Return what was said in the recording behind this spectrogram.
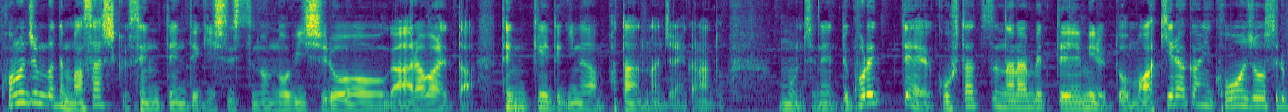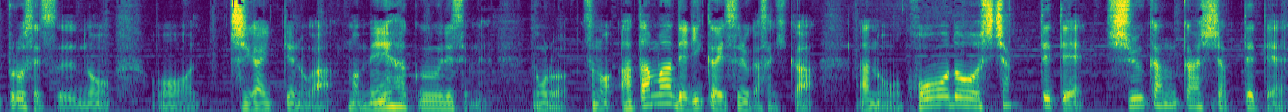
この順番でまさしく先天的資質の伸びしろが現れた典型的なパターンなんじゃないかなと思うんですよね。でこれってこう2つ並べてみるともう明らかに向上するプロセスの違いっていうのが、まあ、明白ですよね。だからその頭で理解するが先かあの行動しちゃってて習慣化しちゃってて、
